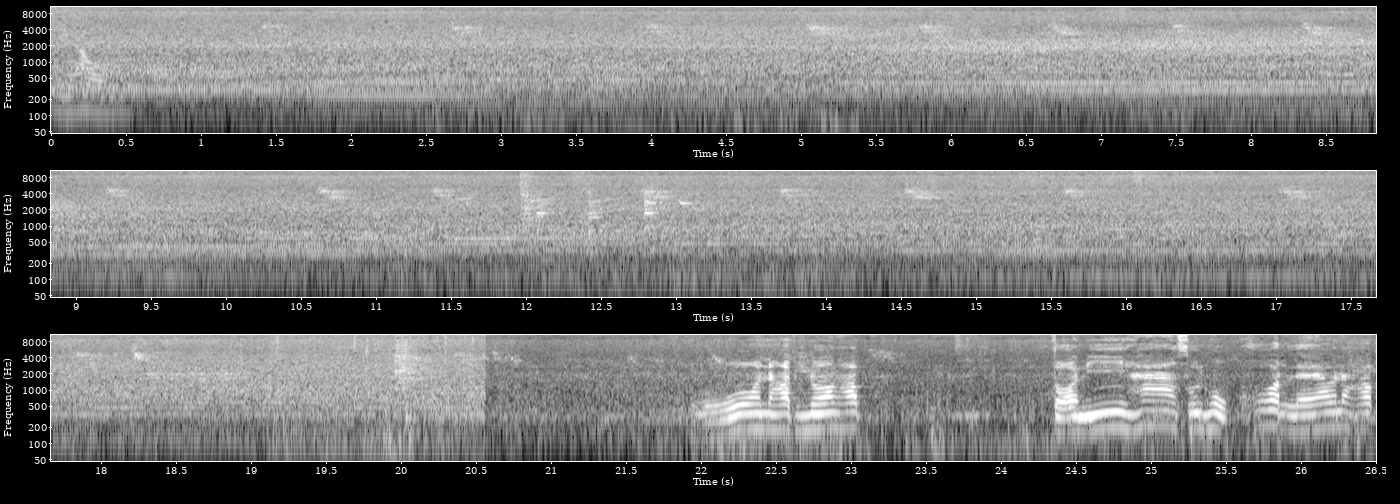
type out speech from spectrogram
นี่ครับผม โอ้ นะครับ พี่น้องครับ ตอนนี้ห้าศูนย์หกคลอดแล้วนะครับ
